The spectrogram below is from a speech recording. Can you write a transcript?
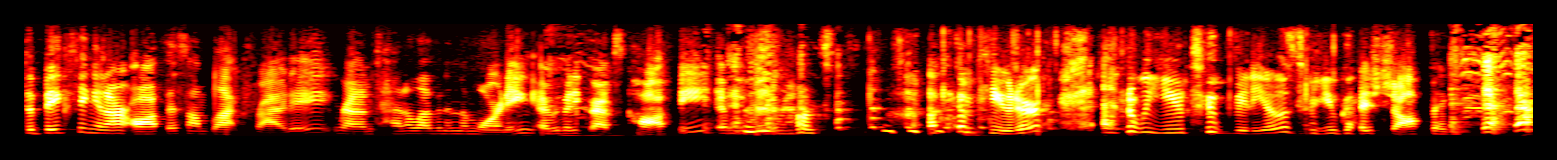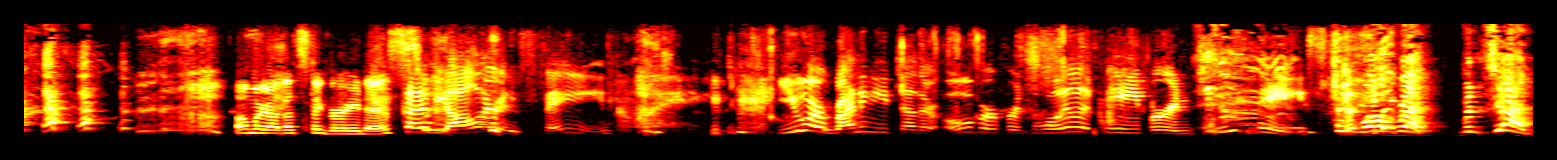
The big thing in our office on Black Friday, around 10, 11 in the morning, everybody grabs coffee and we sit around a computer and we YouTube videos of you guys shopping. Oh my god, that's the greatest. Because y'all are insane. you are running each other over for toilet paper and toothpaste. well, right, but Jen,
